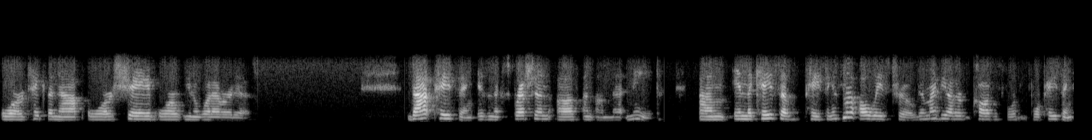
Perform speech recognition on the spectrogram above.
or take the nap, or shave, or you know whatever it is. That pacing is an expression of an unmet need. Um, in the case of pacing, it's not always true. There might be other causes for, for pacing.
